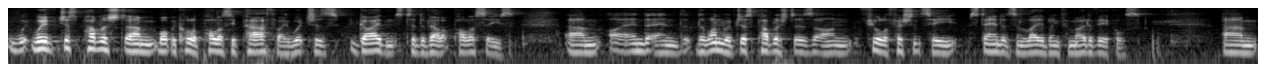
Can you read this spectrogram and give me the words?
we, we've just published um, what we call a policy pathway, which is guidance to develop policies. Um, and, and the one we've just published is on fuel efficiency standards and labelling for motor vehicles. Um,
